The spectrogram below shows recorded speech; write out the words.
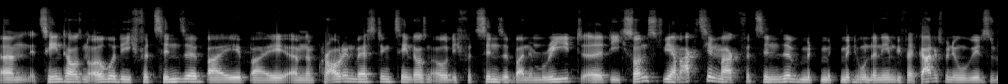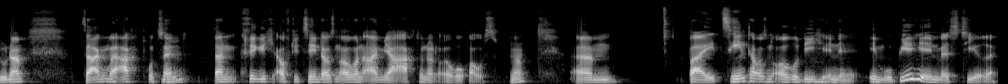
ähm, 10.000 Euro, die ich verzinse bei, bei ähm, einem Crowdinvesting, 10.000 Euro, die ich verzinse bei einem REIT, äh, die ich sonst wie am Aktienmarkt verzinse, mit, mit, mit Unternehmen, die vielleicht gar nichts mit Immobilien zu tun haben, sagen wir 8 Prozent. Mhm dann kriege ich auf die 10.000 Euro in einem Jahr 800 Euro raus. Ne? Ähm, bei 10.000 Euro, die ich mhm. in eine Immobilie investiere,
